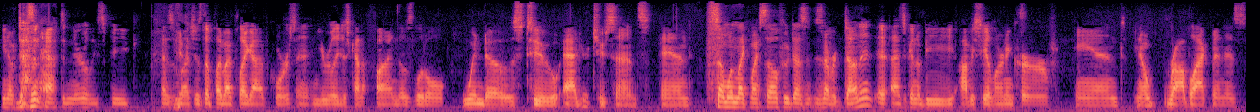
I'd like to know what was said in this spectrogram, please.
you know, doesn't have to nearly speak as yeah. much as the play-by-play guy, of course, and you really just kind of find those little windows to add your two cents. And someone like myself who doesn't has never done it, it's going to be obviously a learning curve. And you know, Rob Blackman is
